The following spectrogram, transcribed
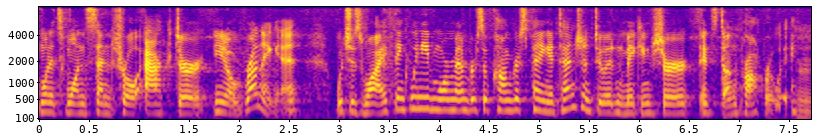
when it's one central actor, you know, running it, which is why I think we need more members of Congress paying attention to it and making sure it's done properly. Hmm.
